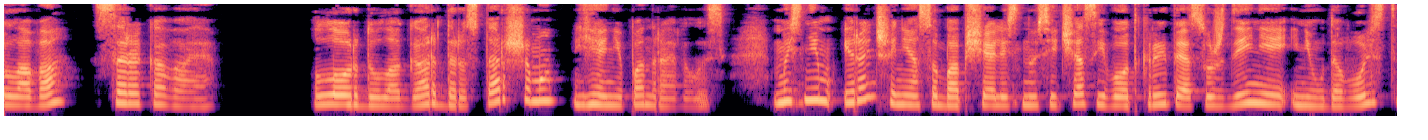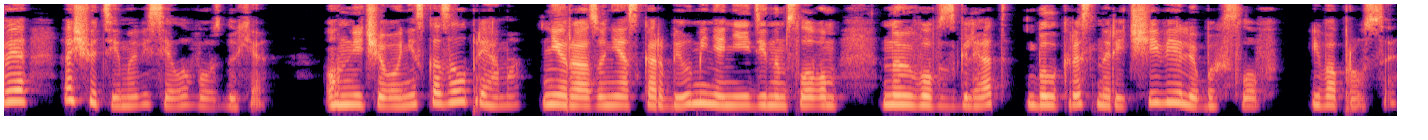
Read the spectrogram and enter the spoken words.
Глава сороковая. Лорду Лагардеру-старшему я не понравилась. Мы с ним и раньше не особо общались, но сейчас его открытое осуждение и неудовольствие ощутимо висело в воздухе. Он ничего не сказал прямо, ни разу не оскорбил меня ни единым словом, но его взгляд был красноречивее любых слов и вопросы.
